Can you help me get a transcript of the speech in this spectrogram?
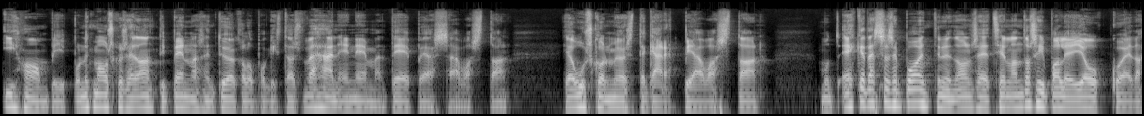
ihan piippu. Nyt mä uskon, että Antti Pennasen työkalupokista olisi vähän enemmän TPS vastaan. Ja uskon myös, että kärppiä vastaan. Mutta ehkä tässä se pointti nyt on se, että siellä on tosi paljon joukkueita.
